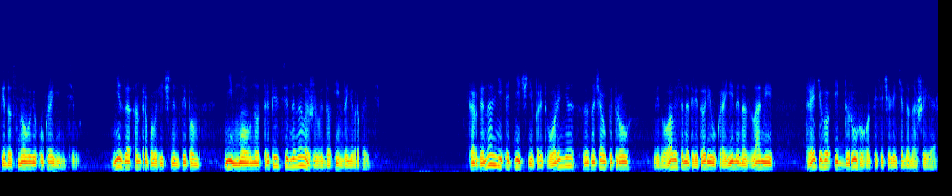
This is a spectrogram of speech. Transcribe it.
під основою українців. Ні за антропологічним типом, ні мовно трипільці не належали до індоєвропейців. Кардинальні етнічні перетворення, зазначав Петров, відбувалися на території України на зламі третього і другого тисячоліття до нашої ери.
